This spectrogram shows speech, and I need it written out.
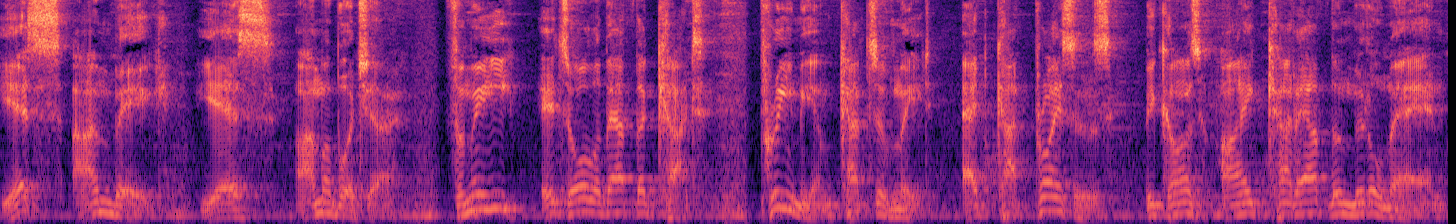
Yes, I'm big. Yes, I'm a butcher. For me, it's all about the cut. Premium cuts of meat at cut prices because I cut out the middleman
